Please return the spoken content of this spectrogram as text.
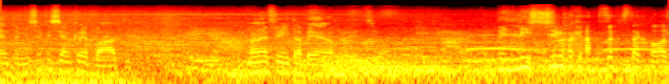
niente, mi sa che siamo crepati. Non è finita bene la proiezione. Bellissima cazzo questa cosa.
